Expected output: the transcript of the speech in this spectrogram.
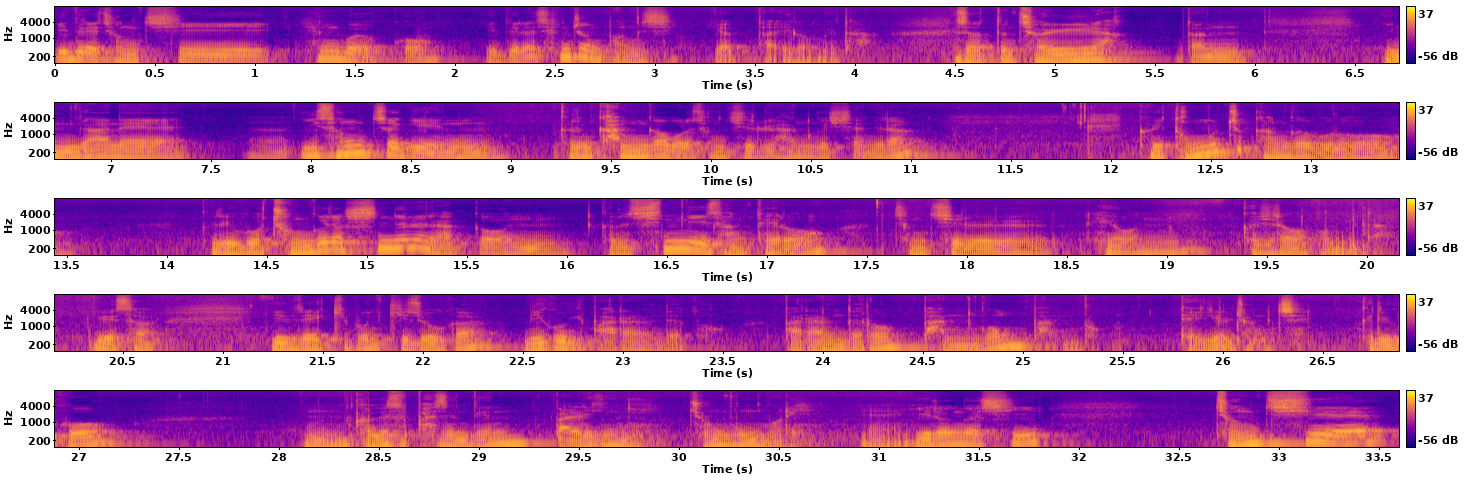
이들의 정치 행보였고 이들의 생존 방식이었다 이겁니다. 그래서 어떤 전략, 어떤 인간의 어, 이성적인 그런 감각으로 정치를 하는 것이 아니라 거의 동물적 감각으로 그리고 종교적 신념에 가까운 그런 심리 상태로 정치를 해온 것이라고 봅니다. 그래서 이들의 기본 기조가 미국이 바라는 대로 바라는 대로 반공 반북 대결 정책 그리고 음, 거기서 파생된 빨갱이 종북몰이 예, 이런 것이 정치의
